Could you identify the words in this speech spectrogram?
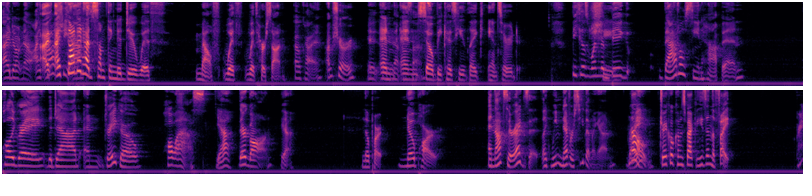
I don't know. I I, thought, I she thought it had something to do with Malf with with her son, Okay, I'm sure. It, and and so because he like answered, because when the big battle scene happened, Polly Gray, the dad, and Draco haul ass. yeah, They're gone. yeah, no part. No part. And that's their exit. Like we never see them again. Right? No, Draco comes back. He's in the fight, right?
